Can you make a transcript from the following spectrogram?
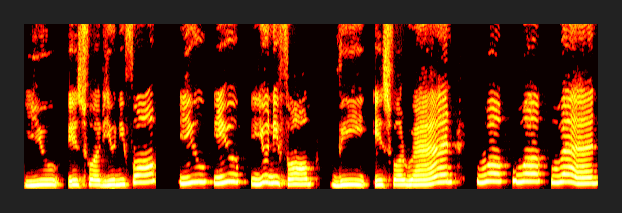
U is for uniform, U U uniform. V is for van, W W van.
